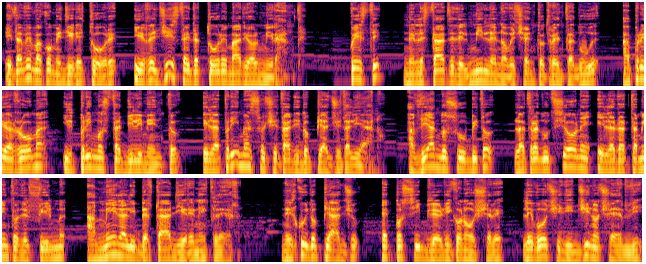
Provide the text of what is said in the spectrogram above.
ed aveva come direttore il regista ed attore Mario Almirante. Questi, nell'estate del 1932, aprì a Roma il primo stabilimento e la prima società di doppiaggio italiano, avviando subito la traduzione e l'adattamento del film A me la libertà di René Clair, nel cui doppiaggio è possibile riconoscere le voci di Gino Cervi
